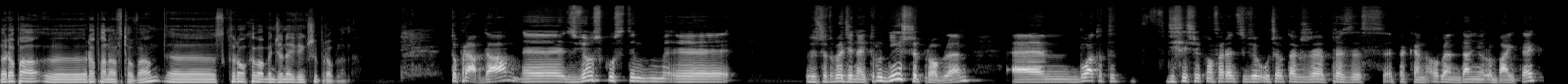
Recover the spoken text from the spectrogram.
ropa, e, ropa naftowa, e, z którą chyba będzie największy problem. To prawda. W związku z tym, że to będzie najtrudniejszy problem, była to w dzisiejszej konferencji wziął udział także prezes PKN Orlen Daniel Obajtek.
